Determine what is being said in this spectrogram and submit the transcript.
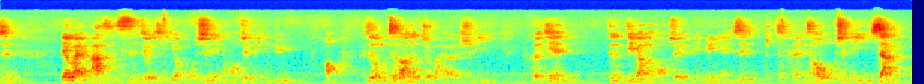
是六百八十四，就已经有五十年的洪水频率。好，可是我们测到是九百二十一。可见这个地方的洪水平均年是可能超过五十年以上，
